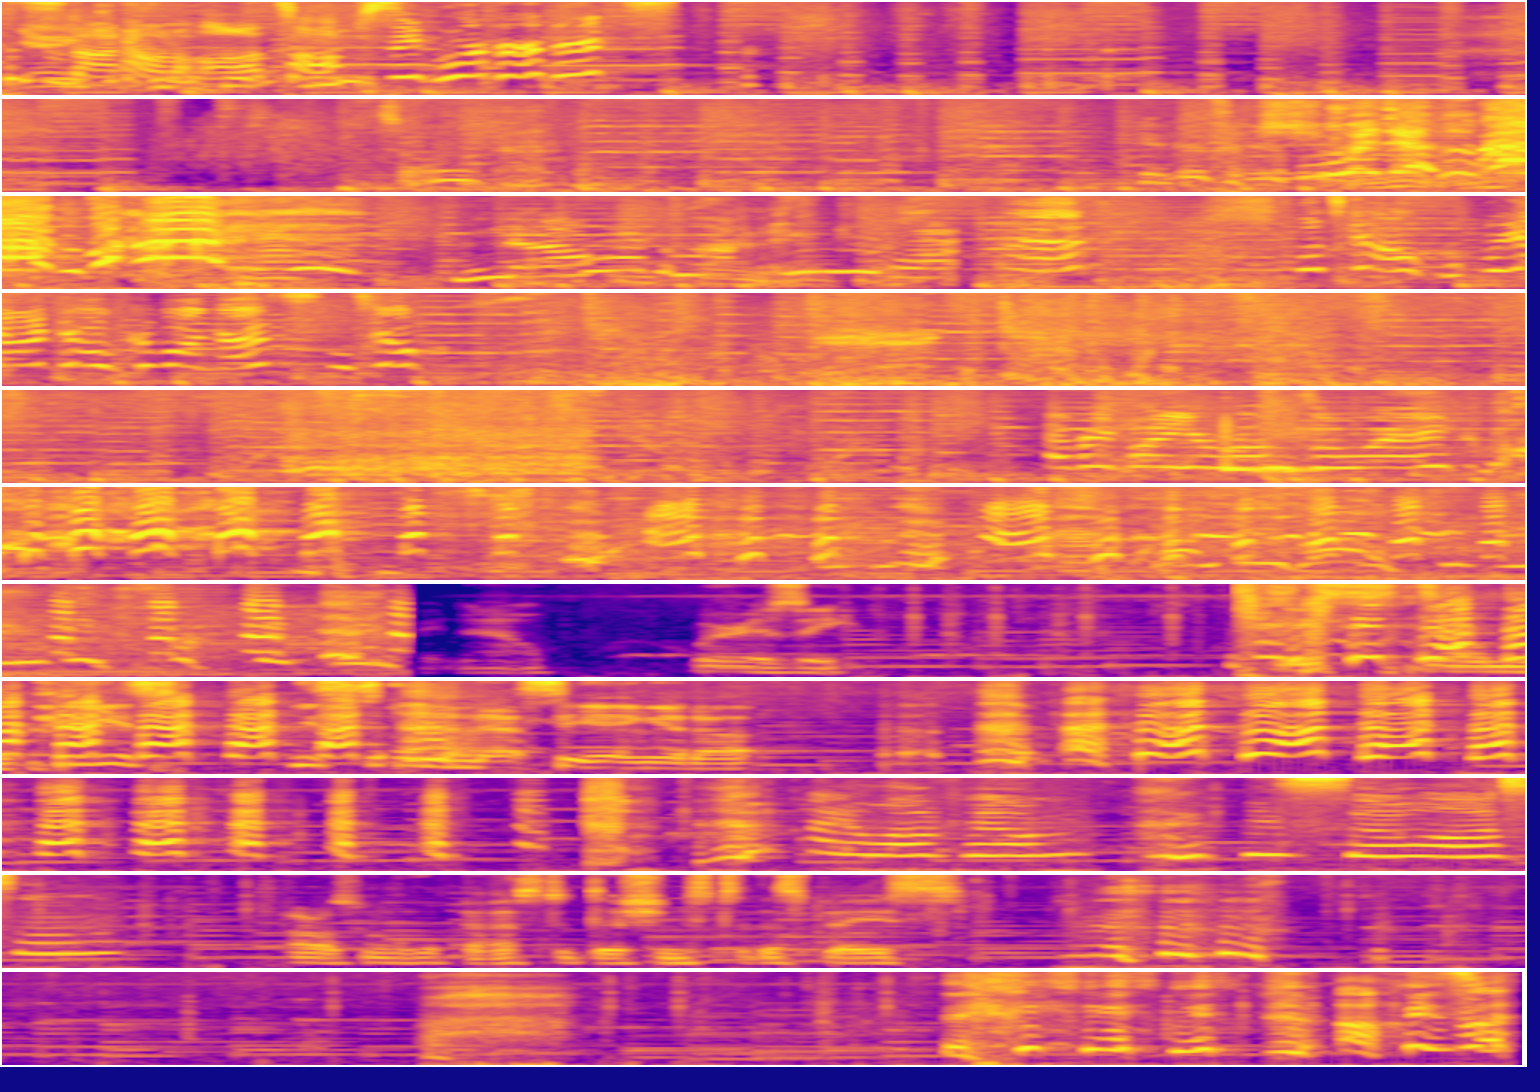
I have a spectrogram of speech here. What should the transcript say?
That's not how an autopsy works. It's that one. Let's go! We gotta go! Come on, guys! Let's go! Everybody runs away! Right now. Where is he? He's still, he's, he's still Nessieing it up. I love him. He's so awesome. Carl's one of the best additions to this base. Oh, he's a...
